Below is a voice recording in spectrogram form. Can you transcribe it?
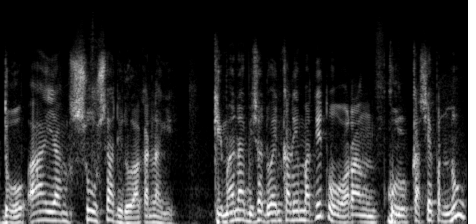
doa yang susah didoakan lagi. Gimana bisa doain kalimat itu orang kulkasnya penuh,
